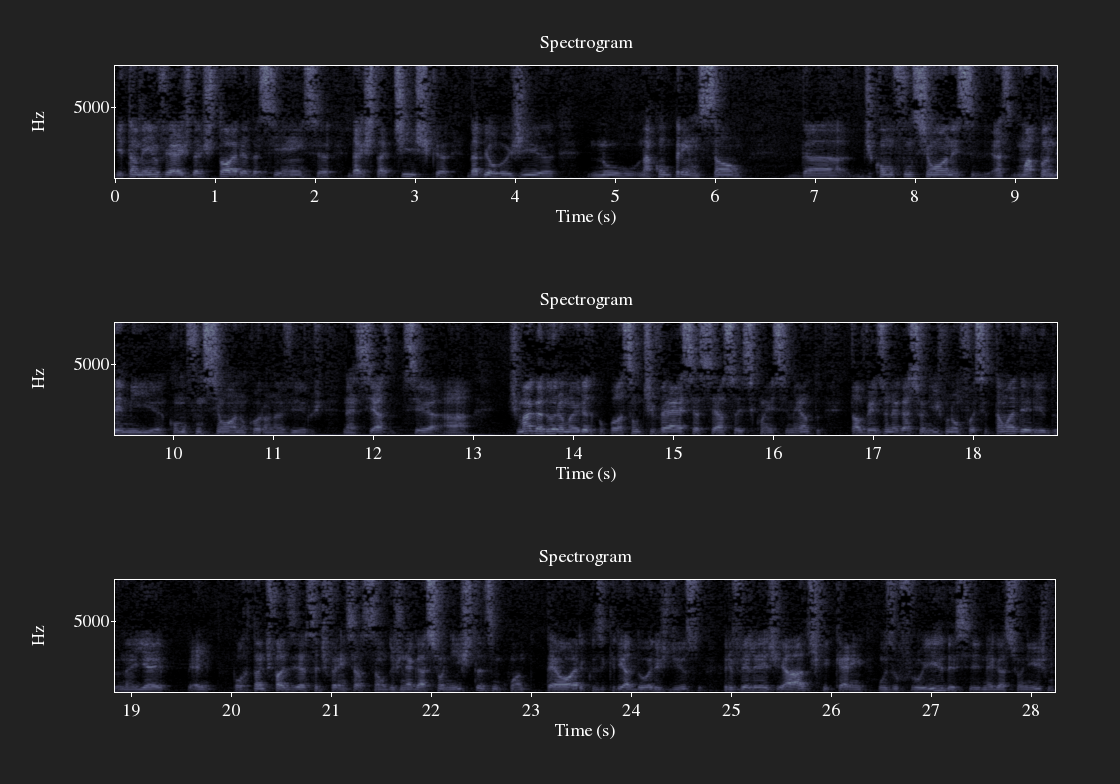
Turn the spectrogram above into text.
e também o viés da história, da ciência, da estatística, da biologia, no, na compreensão da, de como funciona esse, uma pandemia, como funciona o coronavírus. Né? Se, a, se a esmagadora maioria da população tivesse acesso a esse conhecimento, talvez o negacionismo não fosse tão aderido. Né? E é, é importante fazer essa diferenciação dos negacionistas enquanto teóricos e criadores disso, privilegiados que querem usufruir desse negacionismo,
